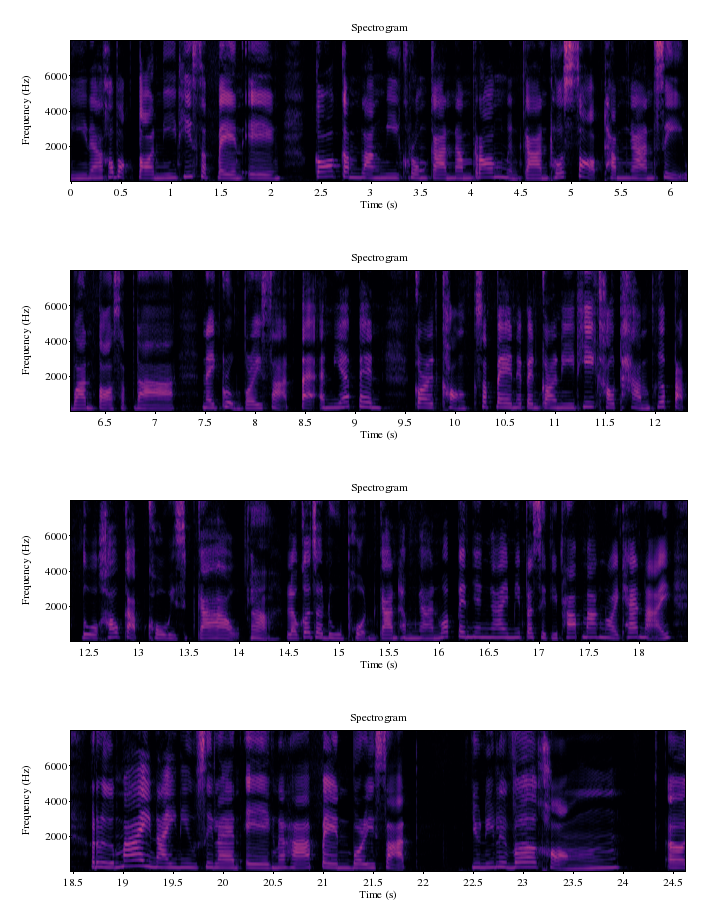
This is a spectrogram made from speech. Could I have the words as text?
นี้นะเขาบอกตอนนี้ที่สเปนเอง ก็กำลังมีโครงการนำร่องเหมือนการทดสอบทำงาน 4 วันต่อสัปดาห์ ในกลุ่มบริษัท แต่อันเนี้ยเป็นกรณีของสเปนเนี่ยเป็นกรณีที่เขาทำเพื่อปรับตัวเข้ากับโควิด -19 ค่ะแล้วก็จะดูผลการทำงานว่าเป็นยังไงมีประสิทธิภาพมากน้อยแค่ไหน หรือไม่ในนิวซีแลนด์เองนะคะ เป็นบริษัท Unilever ของ เอ่อ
